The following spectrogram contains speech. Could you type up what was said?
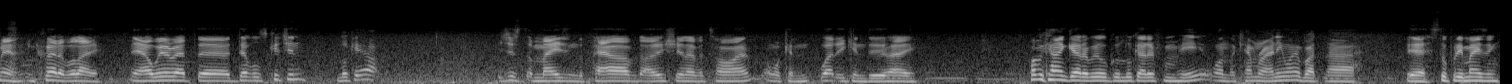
Man, incredible, eh? Now we're at the Devil's Kitchen. Look out. It's just amazing the power of the ocean over time and what can what it can do, hey. Probably can't get a real good look at it from here on the camera anyway, but uh, yeah, still pretty amazing.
